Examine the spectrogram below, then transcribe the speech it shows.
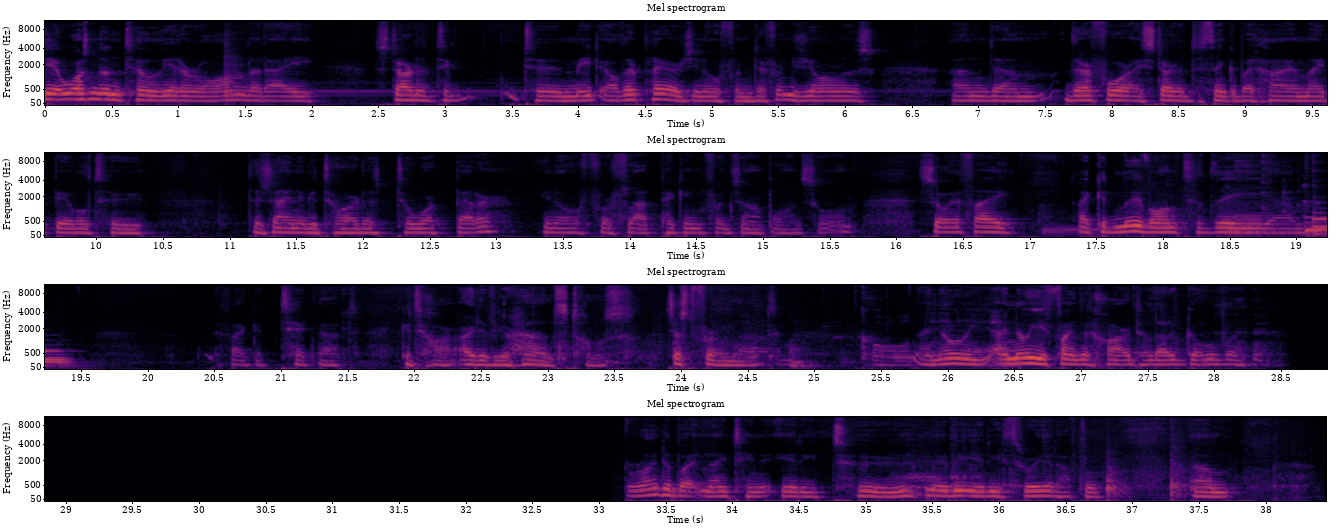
See, it wasn't until later on that I started to to meet other players, you know, from different genres, and um, therefore I started to think about how I might be able to design a guitar to, to work better, you know, for flat picking, for example, and so on. So if I I could move on to the um, if I could take that guitar out of your hands, Thomas, just for a moment. Cold. I know I know you find it hard to let it go, but around about 1982, maybe 83, I'd have to. Um,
